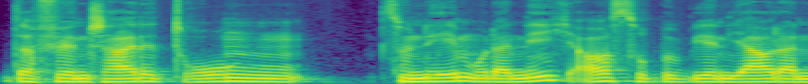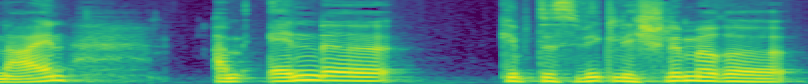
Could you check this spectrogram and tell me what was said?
dafür entscheidet, Drogen zu nehmen oder nicht, auszuprobieren, ja oder nein. Am Ende gibt es wirklich schlimmere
